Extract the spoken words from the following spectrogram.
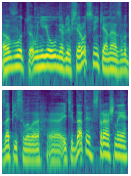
Э, Вот. У нее умерли все родственники. Она вот записывала э, эти даты страшные.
